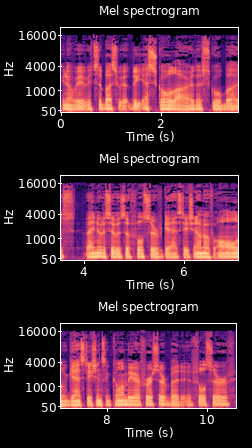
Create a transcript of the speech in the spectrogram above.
You know, it, it's the bus, the Escolar, the school bus. I noticed it was a full serve gas station. I don't know if all gas stations in Colombia are first serve, but uh, full serve.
